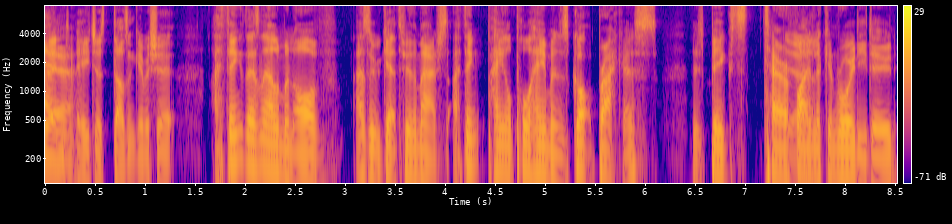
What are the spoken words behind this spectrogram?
And Yeah. he just doesn't give a shit. I think there's an element of as we get through the match. I think Paul Paul Heyman's got Brakkus, this big, terrifying Yeah. looking roidy dude,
